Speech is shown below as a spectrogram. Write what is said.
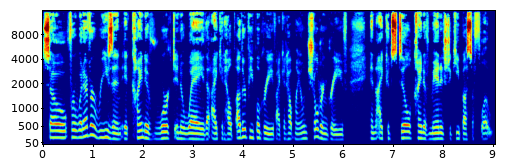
so for whatever reason it kind of worked in a way that i could help other people grieve i could help my own children grieve and i could still kind of manage to keep us afloat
